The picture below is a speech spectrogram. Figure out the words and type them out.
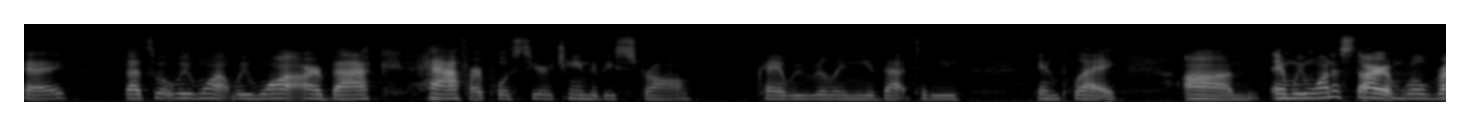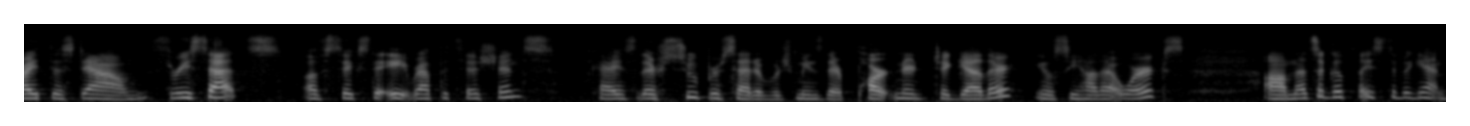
Okay, that's what we want. We want our back half, our posterior chain, to be strong. Okay, we really need that to be in play. Um, and we want to start, and we'll write this down, three sets of six to eight repetitions. Okay, so they're supersetted, which means they're partnered together. You'll see how that works. Um, that's a good place to begin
